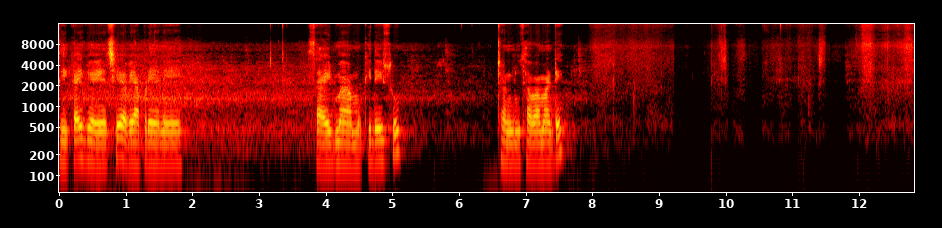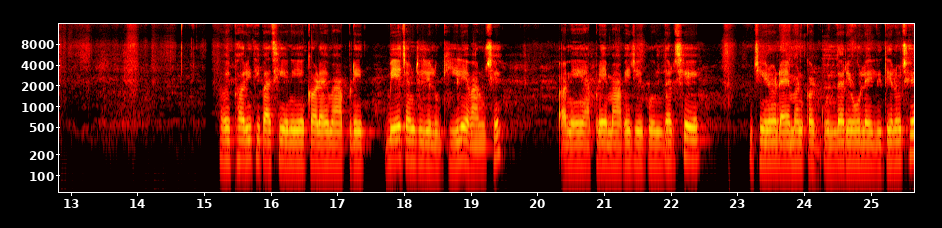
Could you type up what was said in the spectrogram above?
શેકાઈ ગયા છે. હવે આપણે એને સાઈડમાં મૂકી દઈશું ઠંડુ થવા માટે. હવે ફરીથી પાછી એની એ કઢાઈમાં આપણે બે ચમચી જેટલું ઘી લેવાનું છે. અને આપણે એમાં હવે જે ગુંદર છે, ઝીણો ડાયમંડ કટ ગુંદર એવો લઈ લીધેલો છે.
